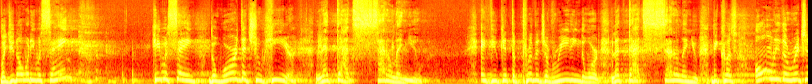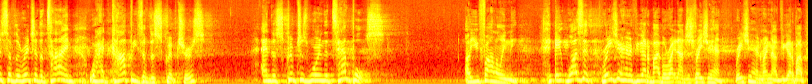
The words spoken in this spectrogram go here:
but you know what he was saying? He was saying, the word that you hear, let that settle in you. If you get the privilege of reading the word, let that settle in you because only the richest of the rich at the time were, had copies of the scriptures, and the scriptures were in the temples. Are you following me? It wasn't, raise your hand if you got a Bible right now. Just raise your hand. Raise your hand right now if you got a Bible.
